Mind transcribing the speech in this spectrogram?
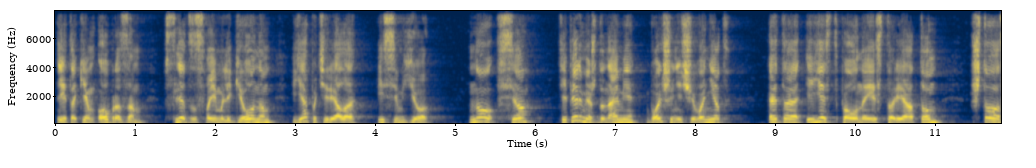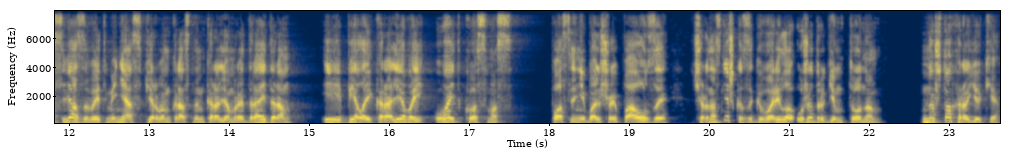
И таким образом, вслед за своим легионом, я потеряла и семью. Ну, всё, теперь между нами больше ничего нет. Это и есть полная история о том, что связывает меня с первым Красным Королем Редрайдером и Белой Королевой Уайт Космос. После небольшой паузы Черноснежка заговорила уже другим тоном. «Ну что, Харуюки,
